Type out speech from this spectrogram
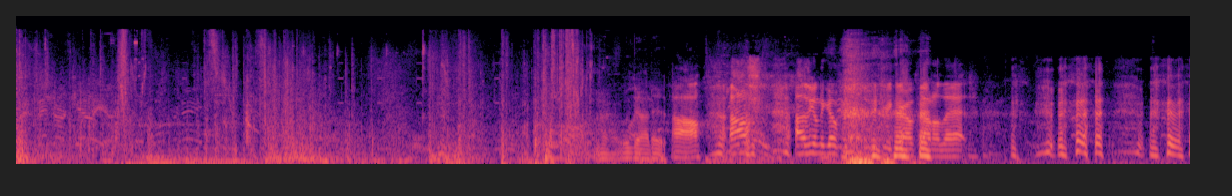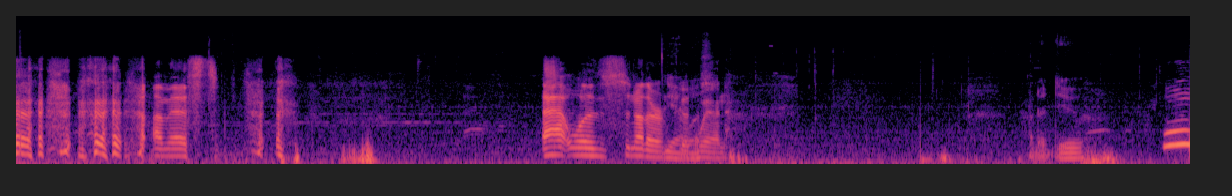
Defend our carrier. Alright, we got it. Oh, I was, I was gonna go for the victory crown count on that. I missed. that was another Yeah, good was. win. How'd it do? Woo,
